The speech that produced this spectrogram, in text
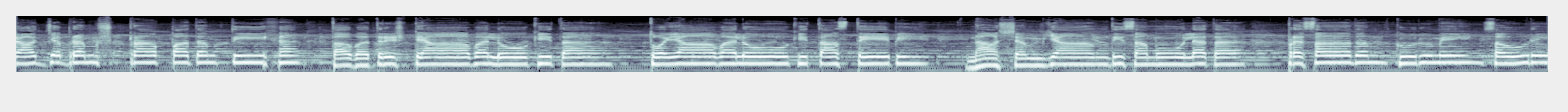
राज्यभ्रंष्ट्रापदं तीह तव दृष्ट्यावलोकिता त्वयावलोकितास्तेऽपि नाशं यान्ति समूलत प्रसादं कुरु मे सौरे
